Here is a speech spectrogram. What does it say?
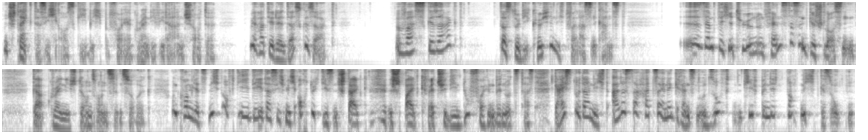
und streckte sich ausgiebig, bevor er Grandy wieder anschaute. Wer hat dir denn das gesagt? Was gesagt? Dass du die Küche nicht verlassen kannst. Sämtliche Türen und Fenster sind geschlossen, gab Granny stirnrunzelnd zurück. Und komm jetzt nicht auf die Idee, dass ich mich auch durch diesen Stalk, Spalt quetsche, den du vorhin benutzt hast. Geist oder nicht, alles da hat seine Grenzen und so tief bin ich noch nicht gesunken.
